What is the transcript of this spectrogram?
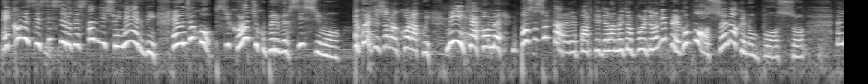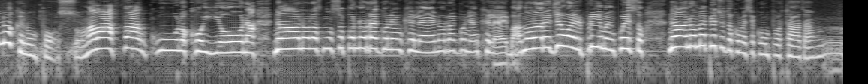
È come se stessero testando i suoi nervi. È un gioco psicologico perversissimo. Questi sono ancora qui. Minchia, come. Posso saltare le parti della metropolitana? Vi prego, posso? E no, che non posso. E no, che non posso. Ma vaffanculo, cogliona. No, non, la, non so, non reggo neanche lei. Non reggo neanche lei. ba- Non la reggevo nel primo, in questo. No, non mi è piaciuto come si è comportata. Mm.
